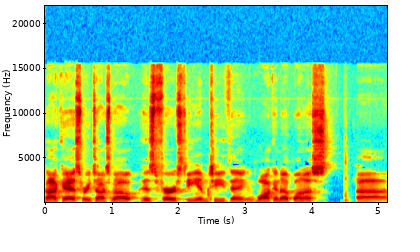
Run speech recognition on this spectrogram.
podcast where he talks about his first EMT thing, walking up on a uh,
